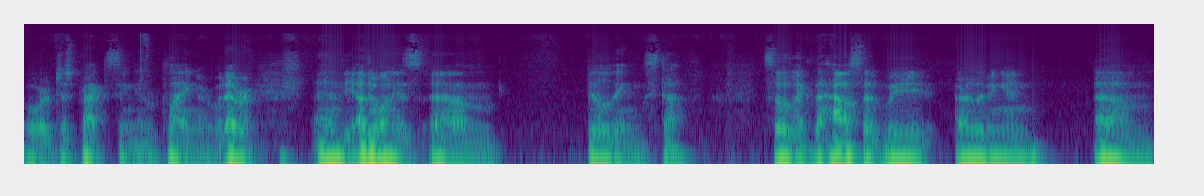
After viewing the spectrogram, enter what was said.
or just practicing or playing or whatever. And the other one is um, building stuff. So like the house that we are living in, um,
